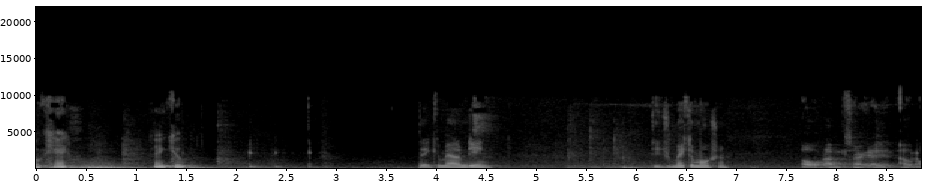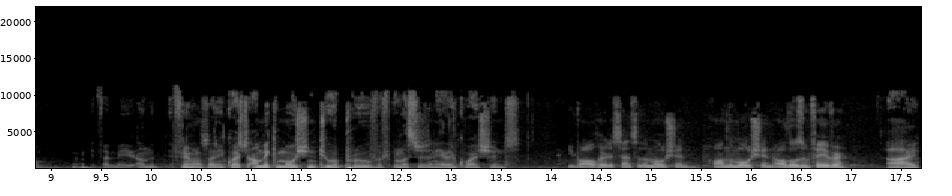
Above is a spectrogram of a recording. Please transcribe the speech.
Okay, thank you. Thank you, Madam Dean. Did you make a motion? Oh, I'm sorry, I didn't, I'll- I'll- if I may, on the- if anyone else has any questions, I'll make a motion to approve if- unless there's any other questions. You've all heard a sense of the motion. On the motion, all those in favor? Aye.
